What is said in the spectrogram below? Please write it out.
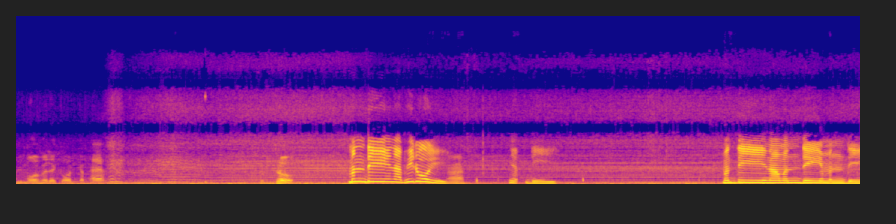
รีโมทไม่ได้กดกระแทกเถอะมันดีนะพี่ดุย ฮะเนี่ยดี มันดีนะมันดีมันดี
